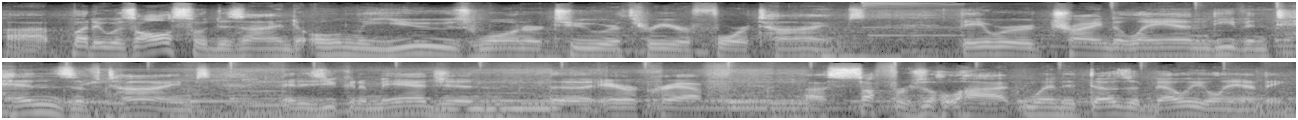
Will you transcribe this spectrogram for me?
uh, but it was also designed to only use one or two or three or four times. They were trying to land even tens of times, and as you can imagine, the aircraft uh, suffers a lot when it does a belly landing.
